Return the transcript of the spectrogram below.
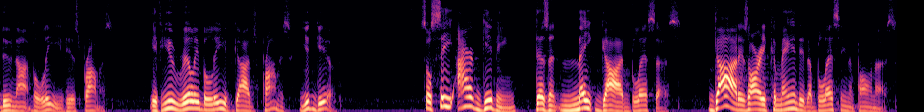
do not believe His promise. If you really believed God's promise, you'd give. So, see, our giving doesn't make God bless us. God has already commanded a blessing upon us.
